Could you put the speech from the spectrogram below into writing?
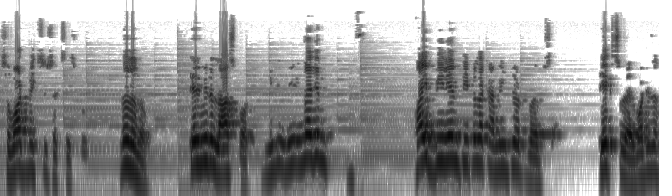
So what makes you successful? No, no, no. Tell me the last part. Imagine 5 billion people are coming to your website. Takes where? What is the,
